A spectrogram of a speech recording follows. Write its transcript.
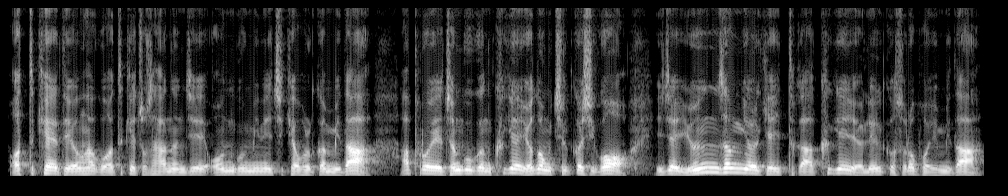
어떻게 대응하고 어떻게 조사하는지 온 국민이 지켜볼 겁니다. 앞으로의 전국은 크게 요동칠 것이고 이제 윤석열 게이트가 크게 열릴 것으로 보입니다.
